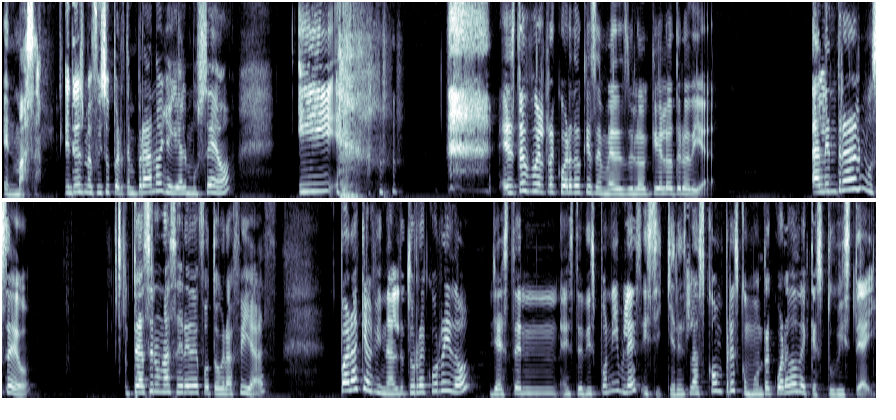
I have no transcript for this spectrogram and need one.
en masa. Entonces me fui súper temprano, llegué al museo y este fue el recuerdo que se me desbloqueó el otro día. Al entrar al museo, te hacen una serie de fotografías para que al final de tu recorrido ya estén, estén disponibles y si quieres las compres como un recuerdo de que estuviste ahí.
